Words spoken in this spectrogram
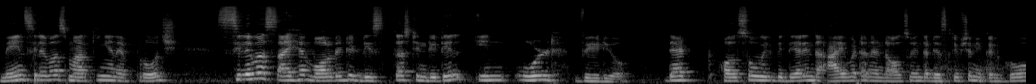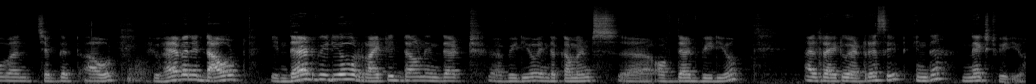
Main syllabus marking and approach. Syllabus i have already discussed in detail in old video. That also will be there in the i button and also in the description. You can go and check that out. If you have any doubt in that video write it down in that uh, video in the comments uh, of that video. I'll try to address it in the next video.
